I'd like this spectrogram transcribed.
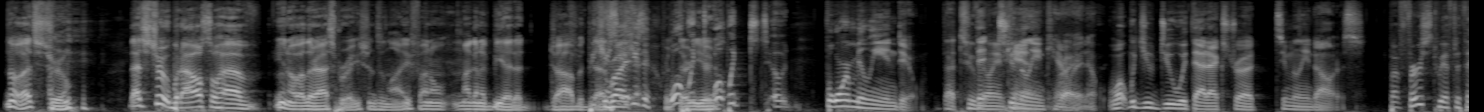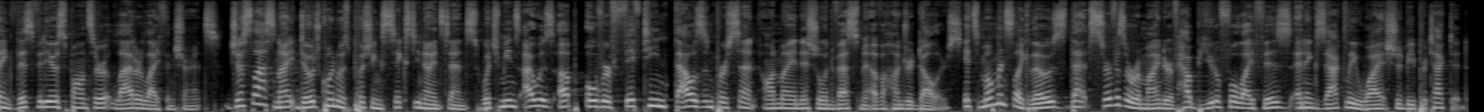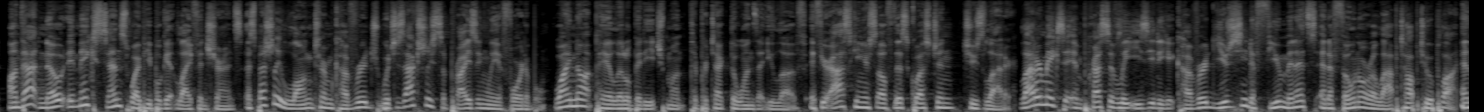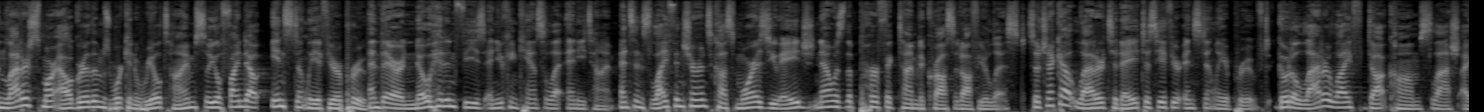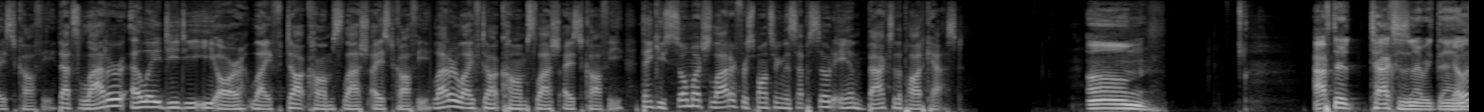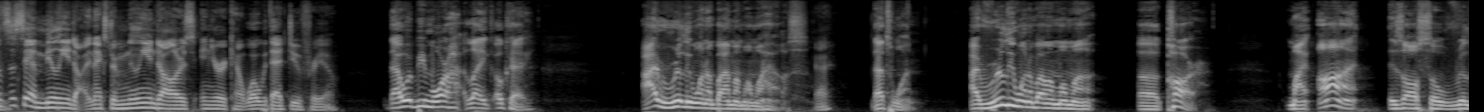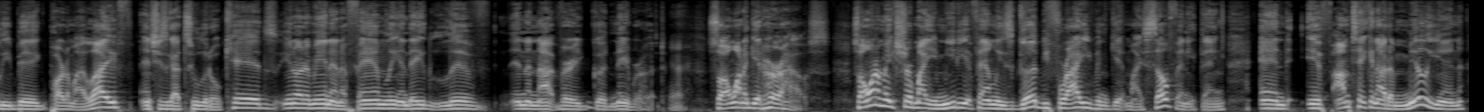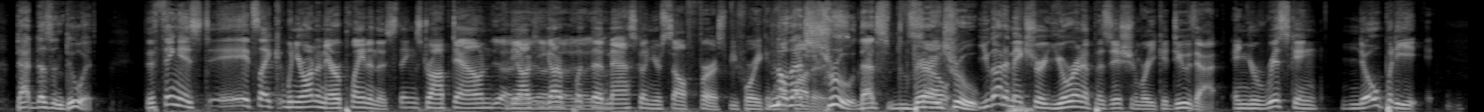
No, that's true. that's true. But I also have you know other aspirations in life. I don't. I'm not gonna be at a job at that. Right. here's the- for what would years. what would uh, four million do? That two That two can't, million can't right. now. What would you do with that extra two million dollars? But first, we have to thank this video sponsor, Ladder Life Insurance. Just last night, Dogecoin was pushing 69 cents, which means I was up over 15,000% on my initial investment of $100. It's moments like those that serve as a reminder of how beautiful life is and exactly why it should be protected. On that note, it makes sense why people get life insurance, especially long term coverage, which is actually surprisingly affordable. Why not pay a little bit each month to protect the ones that you love? If you're asking yourself this question, choose Ladder. Ladder makes it impressively easy to get covered. You just need a few minutes and a phone or a laptop to apply. And Ladder's smart algorithms work in real time, so you'll find out instantly if you're approved. And there are no hidden fees, and you can cancel at any time. And since life insurance costs more as you age, now is the perfect time to cross it off your list. So check out Ladder today to see if you're instantly approved. Go to ladderlife.com slash iced coffee. That's ladder, L-A-D-D-E-R, life.com slash iced coffee. Ladderlife.com slash iced coffee. Thank you so much, Ladder, for sponsoring this episode, and back to the podcast. Um, after taxes and everything, Now let's just say a million dollars, an extra million dollars in your account. What would that do for you? that would be more like okay. I really want to buy my mama a house. Okay. That's one. I really want to buy my mama a car. My aunt is also really big part of my life, and she's got two little kids. You know what I mean, and a family, and they live in a not very good neighborhood. Yeah. So I want to get her a house. So I want to make sure my immediate family's good before I even get myself anything. And if I'm taking out a million, that doesn't do it. The thing is, it's like when you're on an airplane and those things drop down. Yeah, the yeah, you got to put the mask on yourself first before you can No, that's others. true. That's very So true. You got to make sure you're in a position where you could do that, and you're risking nobody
